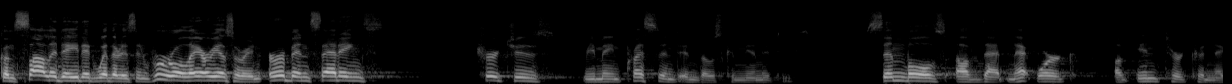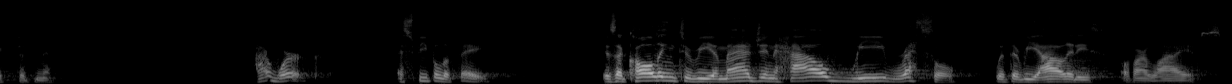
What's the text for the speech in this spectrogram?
consolidated, whether it's in rural areas or in urban settings, churches remain present in those communities. Symbols of that network of interconnectedness. Our work as people of faith is a calling to reimagine how we wrestle with the realities of our lives.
